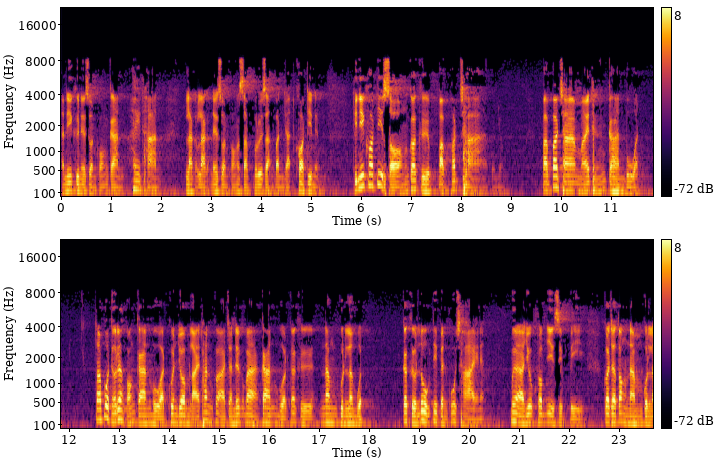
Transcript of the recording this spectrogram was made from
อันนี้คือในส่วนของการให้ทาน หลักๆ ในส่วนของสัพปริสับัญญัติข้อที่หนึ่งทีนี้ข้อที่สองก็คือปัปพัชชาคุณโยมปัปพัชชาหมายถึงการบวช ถ้าพูดถึงเรื่องของการบวชคุณโยมหลายท่านก็อาจจะนึกว่าการบวชก็คือนำกุลบุตร ก็คือลูกที่เป็นผู้ชายเนี่ยเมื่ออายุครบ20ปี ก็จะต้องนำกุล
